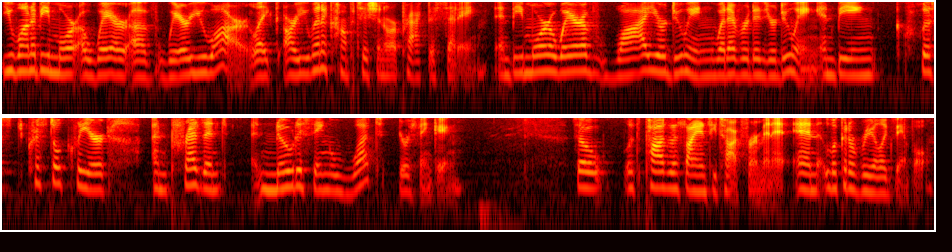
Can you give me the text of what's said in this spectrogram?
You want to be more aware of where you are. Like, are you in a competition or a practice setting? And be more aware of why you're doing whatever it is you're doing and being crystal clear and present, noticing what you're thinking. So let's pause the sciencey talk for a minute and look at a real example.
